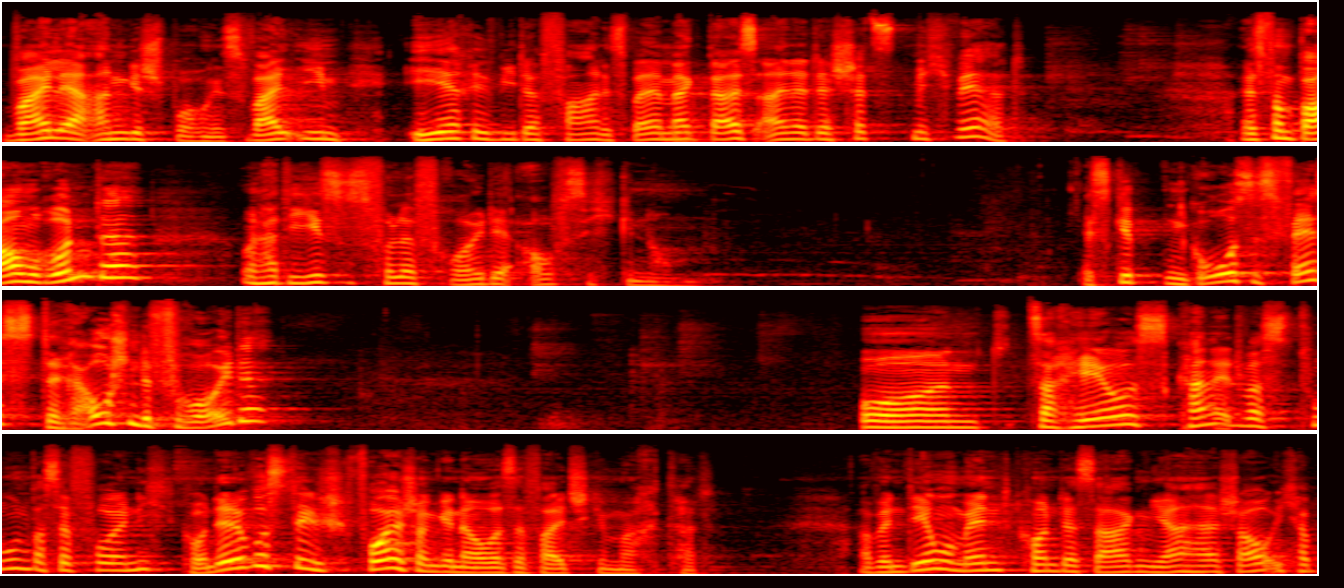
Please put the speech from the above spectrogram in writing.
weil er angesprochen ist, weil ihm Ehre widerfahren ist, weil er merkt, da ist einer, der schätzt mich wert. Er ist vom Baum runter und hat Jesus voller Freude auf sich genommen. Es gibt ein großes Fest, rauschende Freude. Und Zachäus kann etwas tun, was er vorher nicht konnte. Er wusste vorher schon genau, was er falsch gemacht hat. Aber in dem Moment konnte er sagen, ja Herr, schau, ich habe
